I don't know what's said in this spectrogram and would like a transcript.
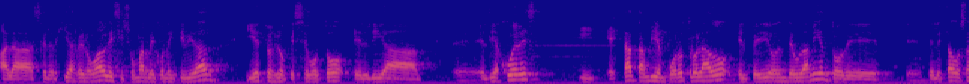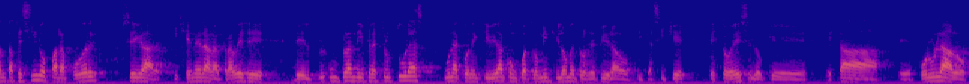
a las energías renovables y sumarle conectividad. Y esto es lo que se votó el día, el día jueves. Y está también, por otro lado, el pedido de endeudamiento de, eh, del Estado santafesino para poder llegar y generar a través de, un plan de infraestructuras una conectividad con 4.000 kilómetros de fibra óptica. Así que esto es lo que está, eh, por un lado,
